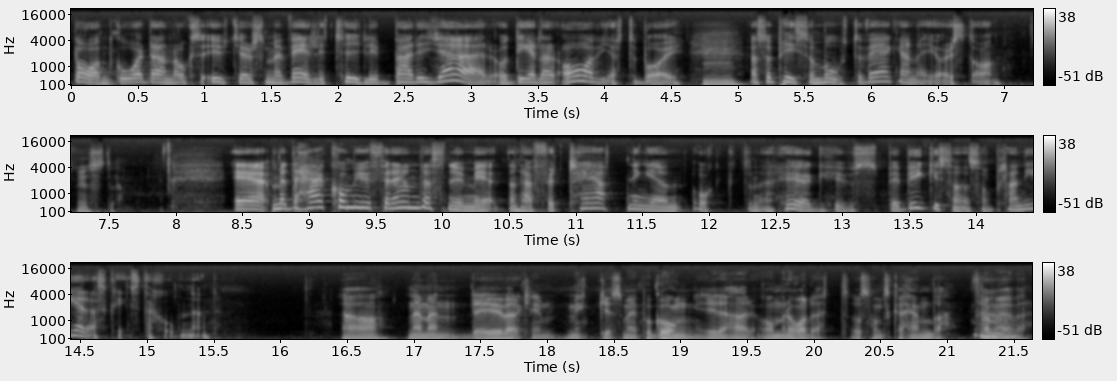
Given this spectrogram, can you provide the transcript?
bangårdarna också utgör som en väldigt tydlig barriär och delar av Göteborg. Mm. Alltså precis som motorvägarna gör i stan. Just det. Eh, men det här kommer ju förändras nu med den här förtätningen och den här höghusbebyggelsen som planeras kring stationen. Ja, nej men det är ju verkligen mycket som är på gång i det här området och som ska hända framöver.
